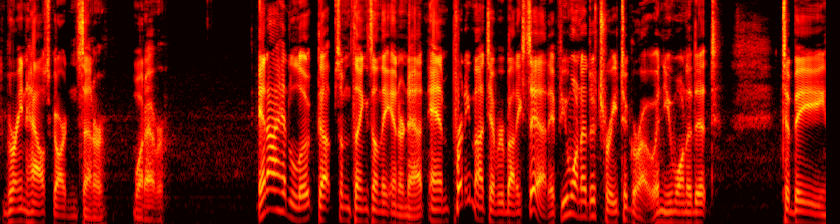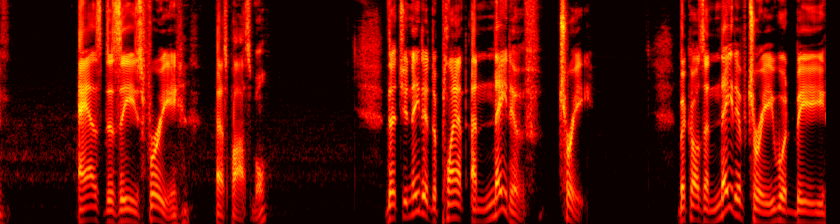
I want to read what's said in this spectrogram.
greenhouse garden center, whatever. And I had looked up some things on the internet, and pretty much everybody said if you wanted a tree to grow and you wanted it to be as disease free as possible, that you needed to plant a native tree. Because a native tree would be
